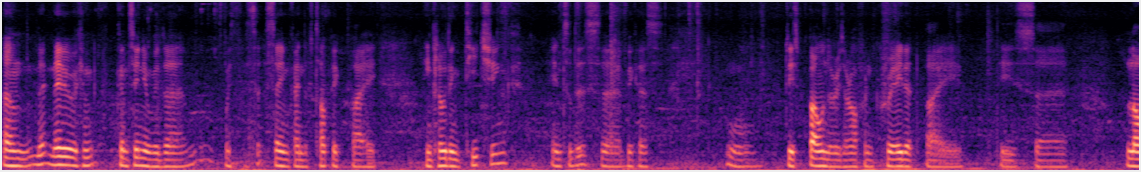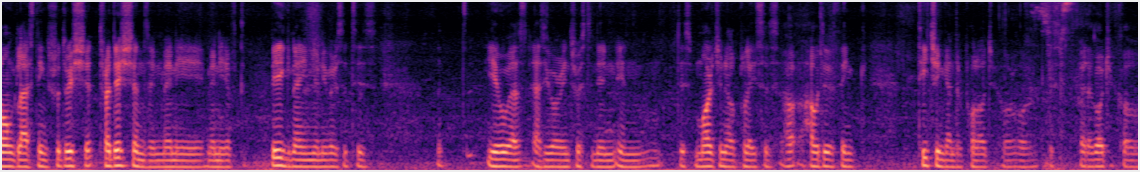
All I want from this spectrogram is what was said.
um, maybe we can continue with uh, with the same kind of topic by including teaching into this uh, because w- these boundaries are often created by these uh, long-lasting tradition traditions in many many of the big name universities. But you, as as you are interested in in these marginal places, how how do you think? teaching anthropology or, or this pedagogical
